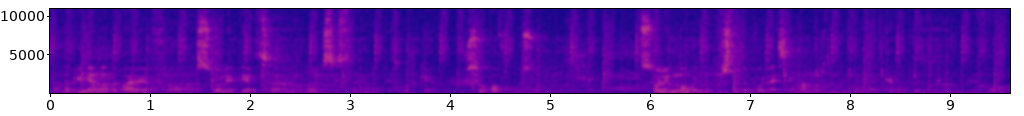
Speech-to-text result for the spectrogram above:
одновременно добавив э, соли, перца, ну, естественно, петрушки, все по вкусу. Соли много не нужно добавлять, всегда нужно будет добавить, когда блюдо уже будет готово.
